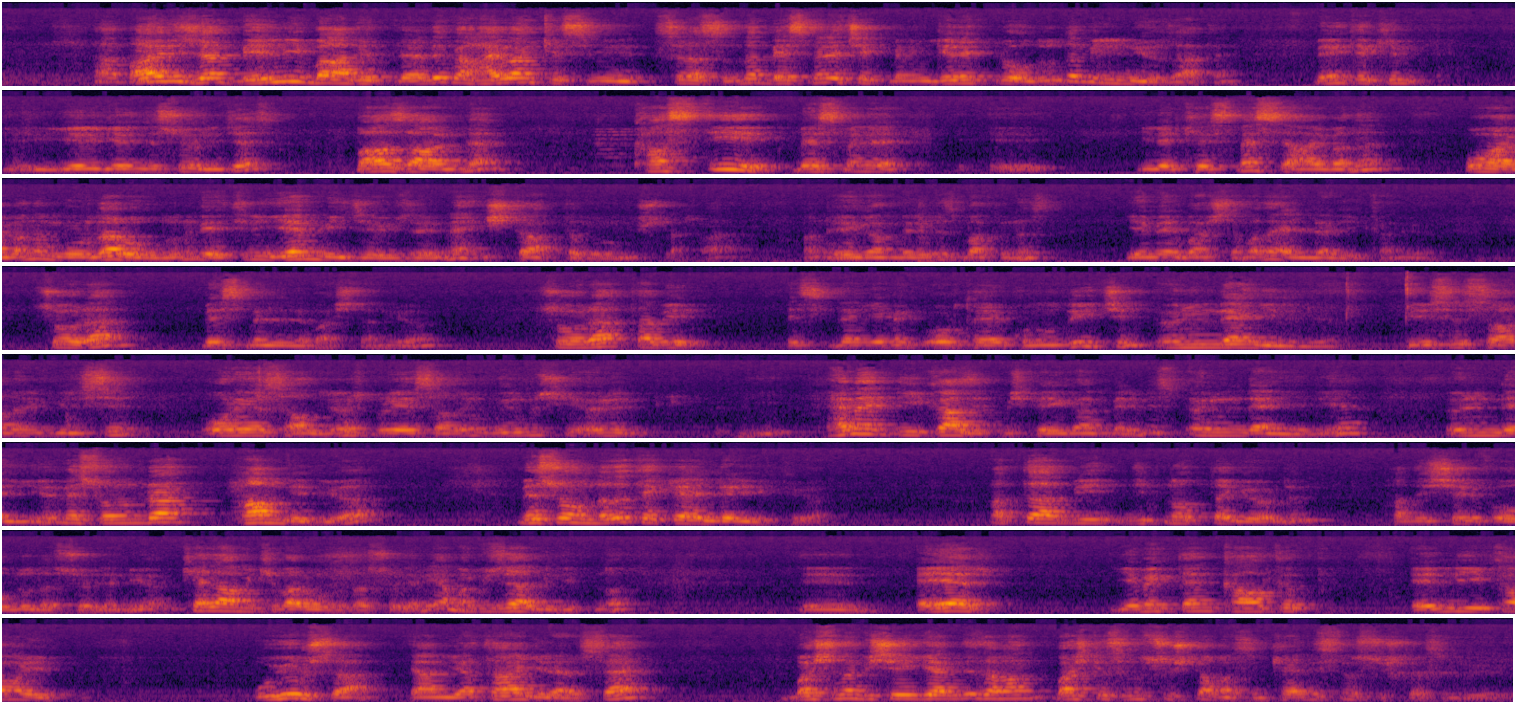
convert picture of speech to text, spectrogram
Ayrıca belli ibadetlerde ve hayvan kesimi sırasında besmele çekmenin gerekli olduğu da biliniyor zaten. Benitekim yeri gelince söyleyeceğiz. Bazı alimler kasti besmele e, ile kesmezse hayvanı o hayvanın murdar olduğunu ve etinin yenmeyeceği üzerine iştihatta bulunmuşlar. Peygamberimiz bakınız yemeğe başlamadan eller yıkanıyor. Sonra besmele ile başlanıyor. Sonra tabi eskiden yemek ortaya konulduğu için önünden yeniliyor. Birisi sağdan birisi oraya sallıyor, buraya sallıyor. Buyurmuş ki önün, hemen ikaz etmiş Peygamberimiz önünden yediyor. Önünden yiyor ve sonunda hamd ediyor. Ve sonunda da tekrar elleri yıkıyor. Hatta bir dipnotta gördüm. Hadis-i şerif olduğu da söyleniyor. Kelam-ı kibar olduğu da söyleniyor ama güzel bir dipnot. Ee, eğer yemekten kalkıp elini yıkamayıp uyursa, yani yatağa girerse, başına bir şey geldiği zaman başkasını suçlamasın, kendisini suçlasın diyor.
